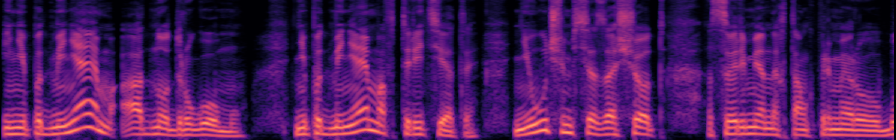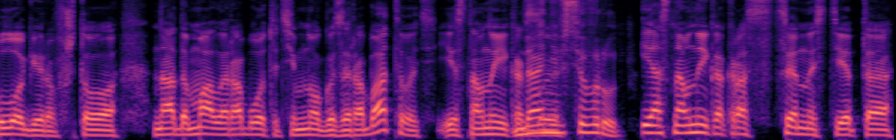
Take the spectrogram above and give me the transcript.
и не подменяем одно другому, не подменяем авторитеты, не учимся за счет современных, там, к примеру, блогеров, что надо мало работать и много зарабатывать, и основные как да, бы... они все врут. И основные как раз ценности это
